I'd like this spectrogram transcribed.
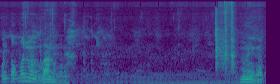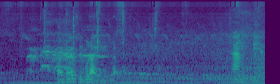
คนตกบนมือบ้านนี่ก็เลย มือนี่ก็ไปใช้สิบุไรอีกแล้วทางเปียก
